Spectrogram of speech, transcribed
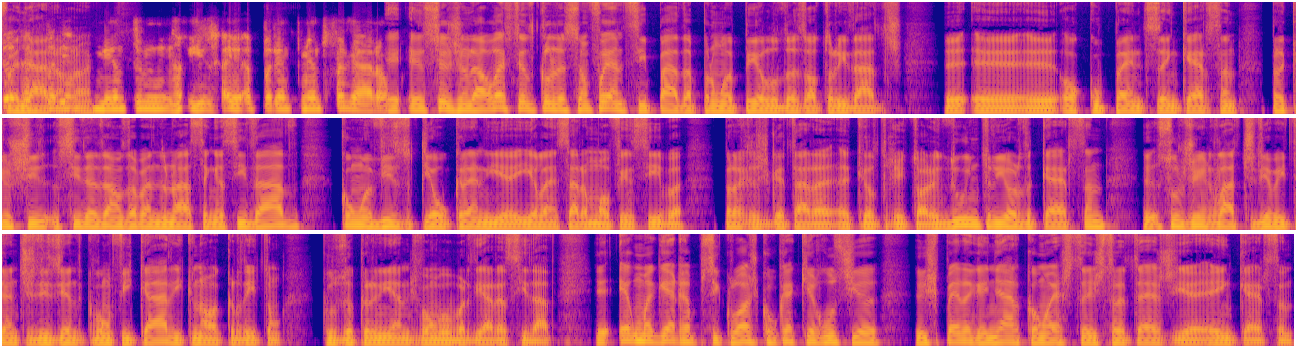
eh, falharam, aparentemente, é? aparentemente falharam. Sr. General, esta declaração foi antecipada por um apelo das autoridades eh, eh, ocupantes em Kherson para que os cidadãos abandonassem a cidade, com o aviso que a Ucrânia ia lançar uma ofensiva para resgatar aquele território. Do interior de Kherson eh, surgem relatos de habitantes dizendo que vão ficar e que não acreditam que os ucranianos vão bombardear a cidade. É uma guerra psicológica? O que é que a Rússia espera ganhar com esta estratégia em Kherson?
